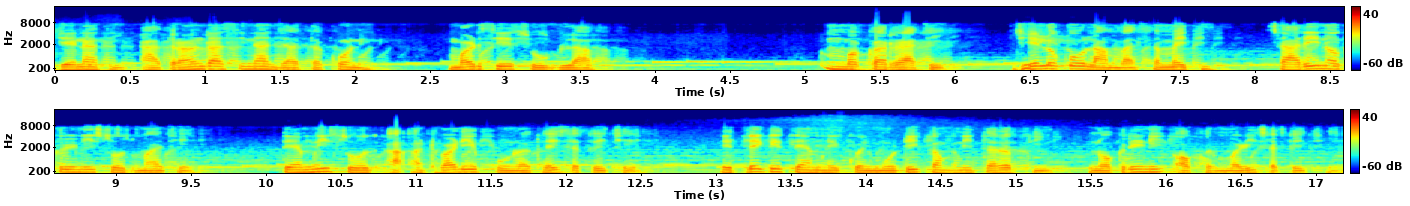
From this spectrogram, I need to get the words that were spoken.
જેનાથી આ ત્રણ રાશિના જાતકોને મળશે શુભ લાભ. મકર રાશિ. જે લોકો લાંબા સમયથી સારી નોકરીની શોધમાં છે, તેમની શોધ આ અઠવાડિયે પૂર્ણ થઈ શકે છે, એટલે કે તેમને કોઈ મોટી કંપની તરફથી નોકરીની ઓફર મળી શકે છે.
